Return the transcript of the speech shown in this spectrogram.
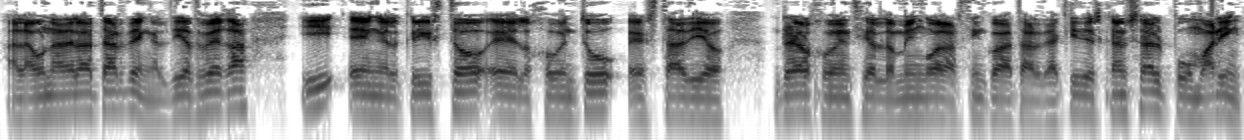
a la una de la tarde en el Díaz Vega y en el Cristo el Juventud Estadio Real Juvencia el domingo a las 5 de la tarde. Aquí descansa el Pumarín.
